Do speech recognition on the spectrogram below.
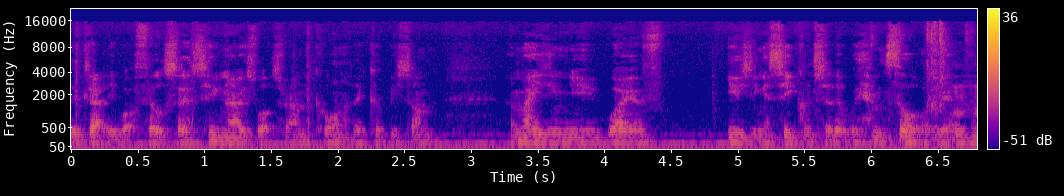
exactly what Phil says. Who knows what's around the corner? There could be some amazing new way of using a sequencer that we haven't thought of yet. Mm-hmm.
